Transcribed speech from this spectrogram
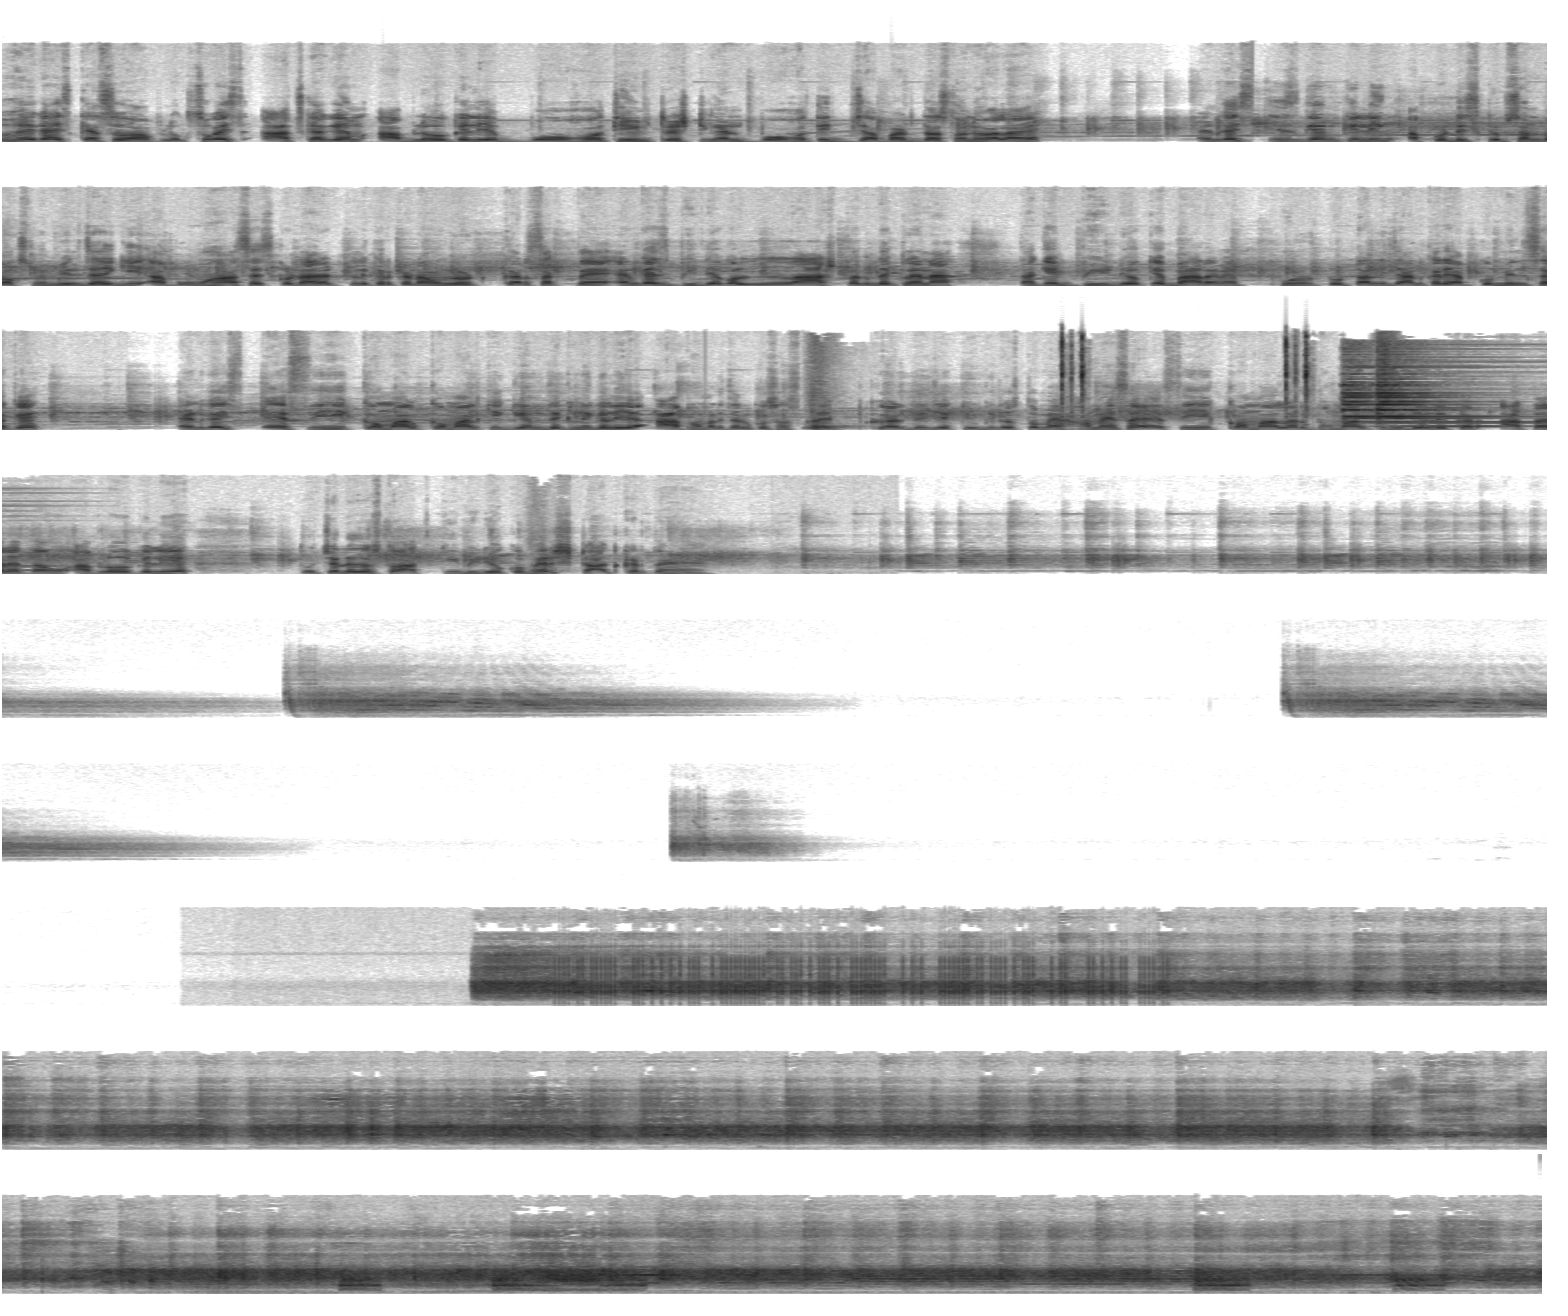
तो है गाइस कैसे हो आप लोग? सो गाइस आज का गेम आप लोगों के लिए बहुत ही इंटरेस्टिंग एंड बहुत ही ज़बरदस्त होने वाला है। एंड गाइस इस गेम की लिंक आपको डिस्क्रिप्शन बॉक्स में मिल जाएगी। आप वहाँ से इसको डायरेक्ट क्लिक करके डाउनलोड कर सकते हैं। एंड गाइस वीडियो को लास्ट तक देख लेना ताकि वीडियो के बारे में फुल टोटली जानकारी आपको मिल सके। एंड गाइस ऐसी ही कमाल कमाल की गेम देखने के लिए आप हमारे चैनल को सब्सक्राइब कर दीजिए क्योंकि दोस्तों मैं हमेशा ऐसी ही कमाल और धमाल की वीडियो लेकर आता रहता हूँ आप लोगों के लिए। तो चले दोस्तों, आज की वीडियो को फिर स्टार्ट करते हैं। time.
